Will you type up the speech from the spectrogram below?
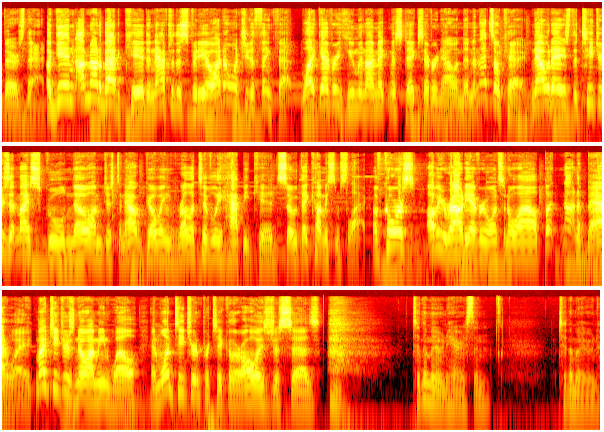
there's that. Again, I'm not a bad kid, and after this video, I don't want you to think that. Like every human, I make mistakes every now and then, and that's okay. Nowadays, the teachers at my school know I'm just an outgoing, relatively happy kid, so they cut me some slack. Of course, I'll be rowdy every once in a while, but not in a bad way. My teachers know I mean well, and one teacher in particular always just says, To the moon, Harrison. To the moon.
